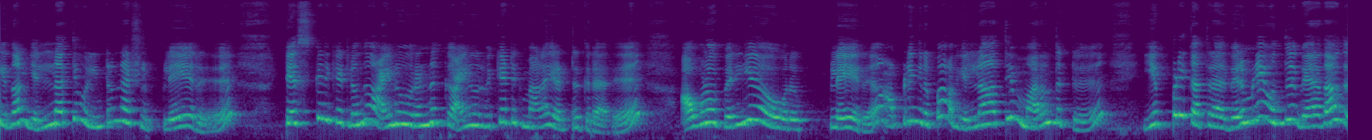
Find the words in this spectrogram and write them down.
இதுதான் எல்லாத்தையும் ஒரு இன்டர்நேஷ்னல் பிளேயரு டெஸ்ட் கிரிக்கெட்டில் வந்து ஐநூறு ரன்னுக்கு ஐநூறு விக்கெட்டுக்கு மேலே எடுத்துக்கிறாரு அவ்வளோ பெரிய ஒரு பிளேயரு அப்படிங்கிறப்ப அவர் எல்லாத்தையும் மறந்துட்டு எப்படி கத்துறாரு? வெறுமனே வந்து வேற ஏதாவது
